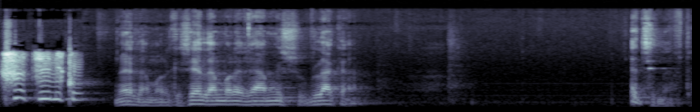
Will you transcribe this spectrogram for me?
Χατζηνικό. Έλα μωρέ και εσύ, έλα μωρέ γάμι σου, βλάκα. Έτσι είναι αυτό.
